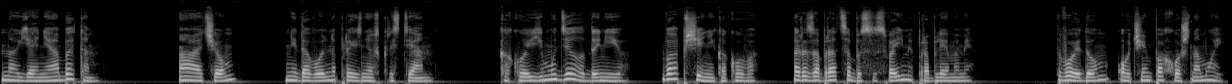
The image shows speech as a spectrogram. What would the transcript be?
Но я не об этом. А о чем? — недовольно произнес Кристиан. «Какое ему дело до нее? Вообще никакого. Разобраться бы со своими проблемами. Твой дом очень похож на мой».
